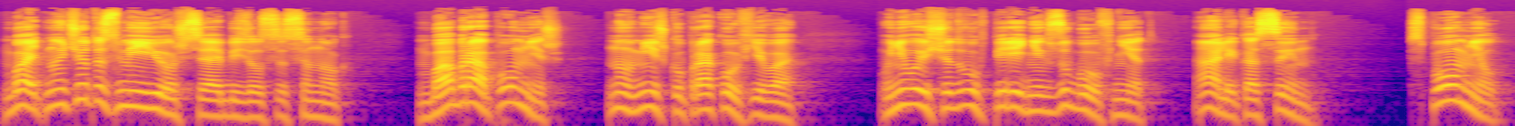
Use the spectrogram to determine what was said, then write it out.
Бать, ну что ты смеешься, обиделся сынок. Бобра помнишь? Ну, Мишку Прокофьева. У него еще двух передних зубов нет. Алика сын. Вспомнил?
